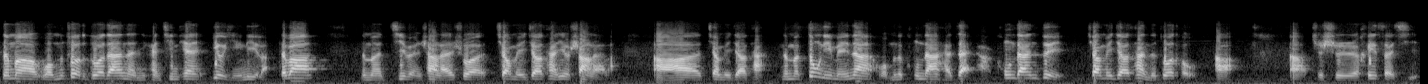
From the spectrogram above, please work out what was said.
那么我们做的多单呢，你看今天又盈利了，对吧？那么基本上来说，焦煤焦炭又上来了啊，焦煤焦炭。那么动力煤呢，我们的空单还在啊，空单对焦煤焦炭的多头啊啊，这是黑色系。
